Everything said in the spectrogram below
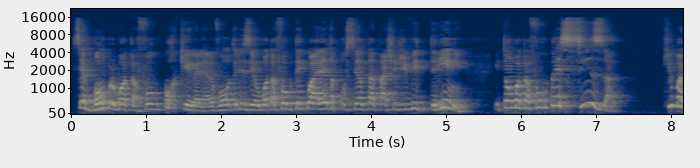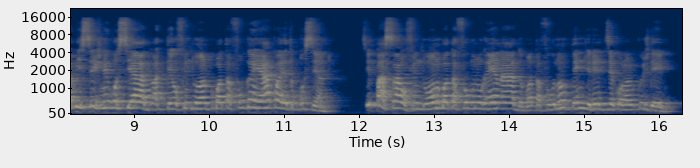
Isso é bom para o Botafogo, por quê, galera? Volto a dizer, o Botafogo tem 40% da taxa de vitrine, então o Botafogo precisa que o Babi seja negociado até o fim do ano para o Botafogo ganhar 40%. Se passar o fim do ano, o Botafogo não ganha nada, o Botafogo não tem direitos econômicos dele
